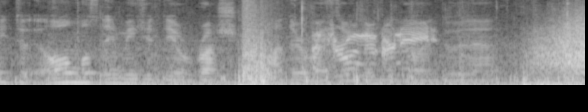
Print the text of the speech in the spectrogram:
need to almost immediately rush otherwise they're gonna do that.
